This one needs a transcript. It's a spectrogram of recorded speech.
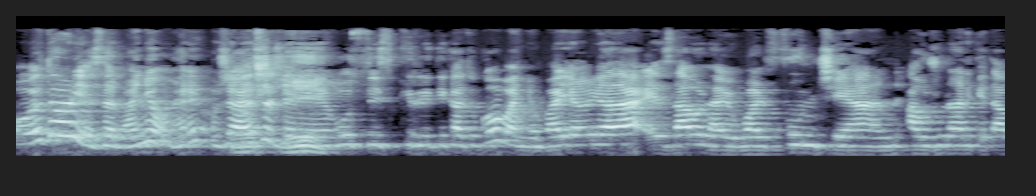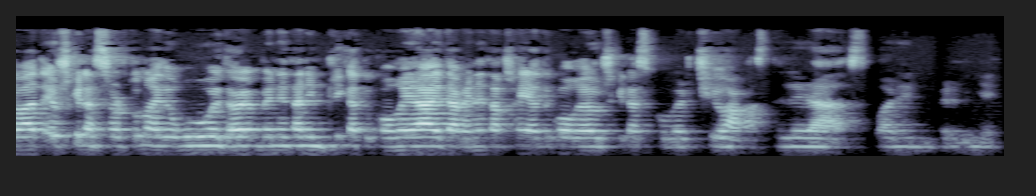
hobeto hori ezer baino, eh? Osea, ez dut guztiz kritikatuko, baino bai egia da ez daula igual funtxean hausnarketa bat euskaraz sortu nahi dugu eta benetan implikatuko gea eta benetan saiatuko gea euskarazko bertsioa gaztelerazkoaren berdinek.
